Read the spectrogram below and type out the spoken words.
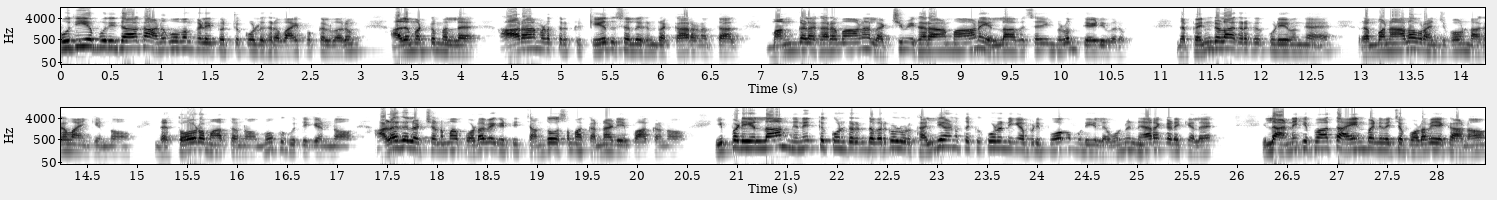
புதிய புதிதாக அனுபவங்களை பெற்றுக்கொள்ளுகிற வாய்ப்புகள் வரும். அது மட்டுமல்ல ஆறாம் இடத்திற்கு கேது செல்லுகின்ற காரணத்தால் மங்களகரமான லட்சுமிகரமான எல்லா விஷயங்களும் தேடி வரும். இந்த பெண்களாக இருக்கக்கூடியவங்க ரொம்ப நாளாக ஒரு அஞ்சு பவுன் நகை வாங்கிக்கணும் இந்த தோடை மாற்றணும் மூக்கு குத்திக்கணும் அழகு லட்சணமாக புடவை கட்டி சந்தோஷமா கண்ணாடியை பார்க்கணும். இப்படியெல்லாம் நினைத்து கொண்டிருந்தவர்கள் ஒரு கல்யாணத்துக்கு கூட நீங்கள் அப்படி போக முடியல ஒன்றும் நேரம் கிடைக்கல. இல்லை அன்னைக்கு பார்த்து அயன் பண்ணி வச்ச புடவையை காணோம்.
